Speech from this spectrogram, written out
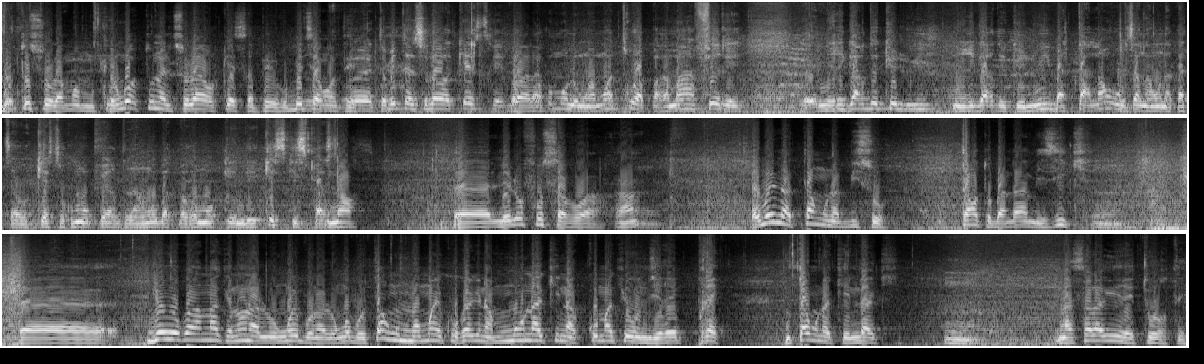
Botosola mwa moke. Yango otuna lisolo ya orchestre mpe obeti yango te. Tobeti lisolo ya orchestre bakomolongwa mwa trop apparemment affaire euh, ne regarde que lui ne regarde que lui batalent oza nango na kati ya orchestre. Okoma operdre yango bato bakomokende qu'est ce qui se passe? Non. Euh, Lelo faut savoir omoni na ntango na biso. Ntango tobanda euh, na musique. Yo oyokaka kende na longwebo na longwebo ntango moma ekokaki namonaki nakomaki ondire prêt. Ntango nakendaki hmm. Nasalaki retour te.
